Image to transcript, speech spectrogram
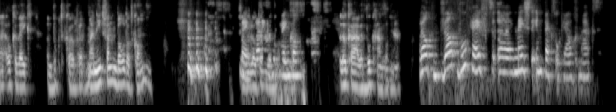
elke week een boek te kopen, maar niet van bol.com. nee, een lokale boekwinkel. Lokale boekhandel, ja. Welk, welk boek heeft het meeste impact op jou gemaakt?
